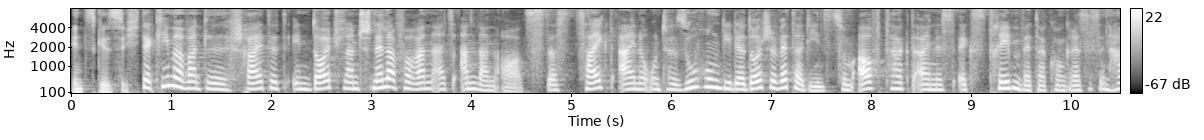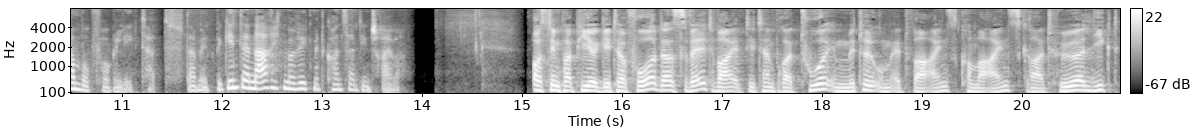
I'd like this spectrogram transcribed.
ins Gesicht. Der Klimawandel schreitet in Deutschland schneller voran als andernorts. Das zeigt eine Untersuchung, die der Deutsche Wetterdienst zum Auftakt eines Extremwetterkongresses in Hamburg vorgelegt hat. Damit beginnt der Nachrichtenüberblick mit Konstantin Schreiber. Aus dem Papier geht hervor, dass weltweit die Temperatur im Mittel um etwa 1,1 Grad höher liegt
